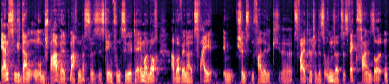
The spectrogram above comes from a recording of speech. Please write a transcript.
ernsten Gedanken um Sparwelt machen. Das System funktioniert ja immer noch. Aber wenn halt zwei, im schlimmsten Falle äh, zwei Drittel des Umsatzes wegfallen sollten,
